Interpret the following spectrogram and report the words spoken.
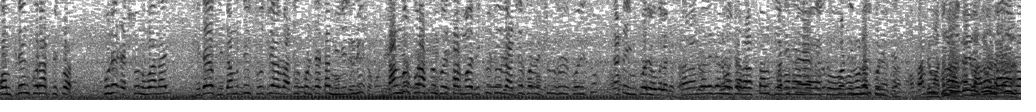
complain করার পিছত কোনো একশন হোৱা নাই। বিধায়ক নিজামুদ্দিন চৌধুৰী আৰু ৰাজুৰ কণ্ট্ৰেক্টাৰ মিলিজুলি ডাঙৰ কৰাপশ্যন কৰি ছাৰ মই ৰিকুৱেষ্ট ৰাজ্যৰ পৰা ৰিকুৱেষ্ট কৰিছোঁ। তাতে ইনকুৱাৰী হ'ব লাগে ছাৰ আমরা এখানে এটা রাস্তার ব্যাপারে আমরা একটু অনুরোধ করি স্যার। বারম্বার আমরা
